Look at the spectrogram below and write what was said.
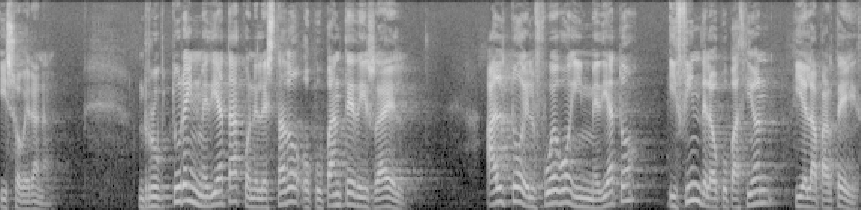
y soberana. Ruptura inmediata con el Estado ocupante de Israel, alto el fuego inmediato y fin de la ocupación y el apartheid.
